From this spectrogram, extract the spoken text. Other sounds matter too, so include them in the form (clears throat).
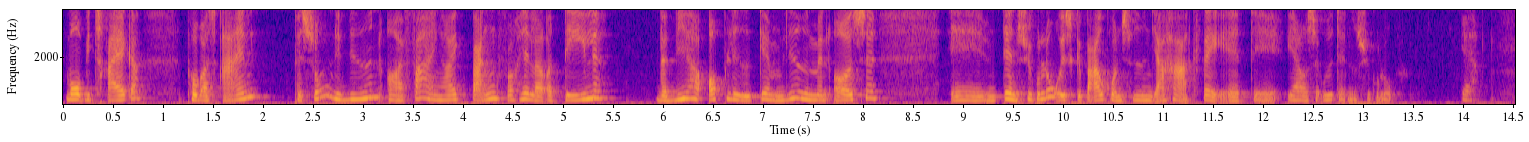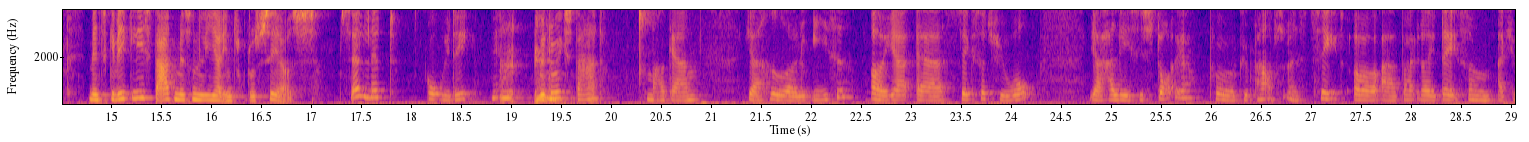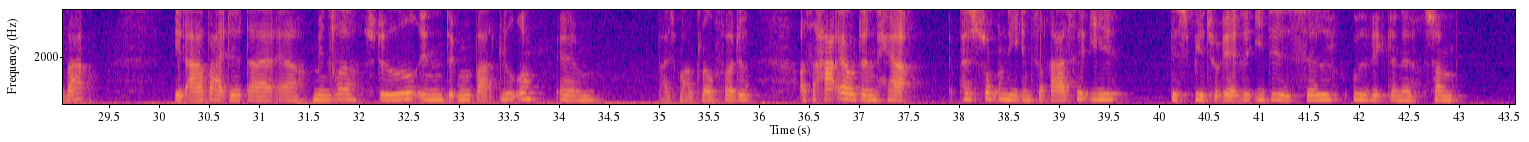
hvor vi trækker på vores egen personlige viden og erfaringer, og ikke bange for heller at dele, hvad vi har oplevet gennem livet, men også øh, den psykologiske baggrundsviden, jeg har kvæg, at øh, jeg også er uddannet psykolog. ja. Men skal vi ikke lige starte med sådan lige at introducere os selv lidt? God idé. Vil du ikke starte? Meget gerne. Jeg hedder Louise, og jeg er 26 år. Jeg har læst historie på Københavns Universitet og arbejder i dag som arkivar. Et arbejde, der er mindre stødet, end det umiddelbart lyder. Øhm, faktisk meget glad for det. Og så har jeg jo den her personlige interesse i det spirituelle, i det selvudviklende, som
